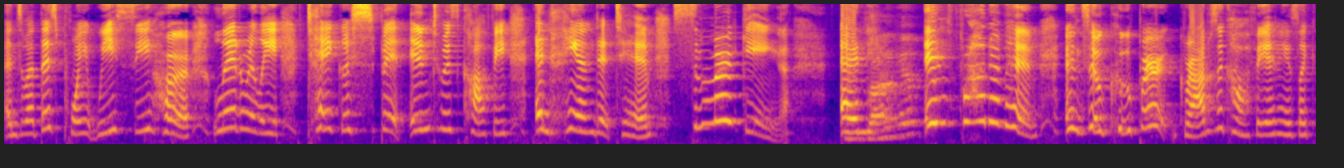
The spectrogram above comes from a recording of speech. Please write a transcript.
And so at this point, we see her literally take a spit into his coffee and hand it to him, smirking. And In front of him? in front of him. And so Cooper grabs the coffee and he's like,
